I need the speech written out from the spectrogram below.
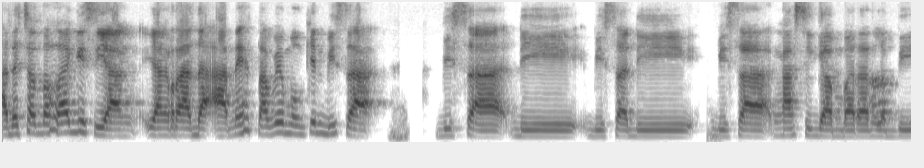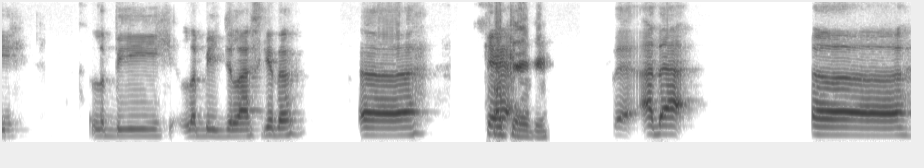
ada contoh lagi sih yang yang rada aneh tapi mungkin bisa bisa di bisa di bisa ngasih gambaran lebih lebih lebih jelas gitu. Eh uh, kayak okay, okay. ada uh,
